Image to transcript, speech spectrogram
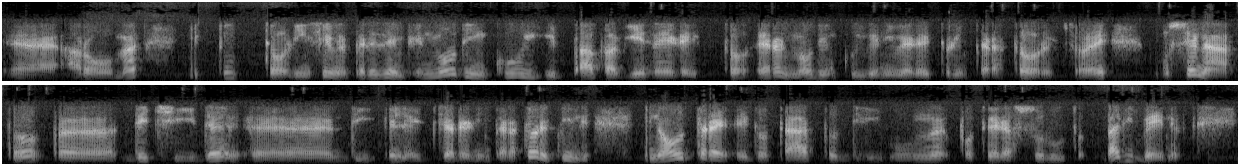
a Roma e tutto l'insieme, per esempio il modo in cui il Papa viene eletto era il modo in cui veniva eletto l'imperatore, cioè un Senato eh, decide eh, di eleggere l'imperatore, quindi inoltre è dotato di un potere assoluto. Badi bene,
